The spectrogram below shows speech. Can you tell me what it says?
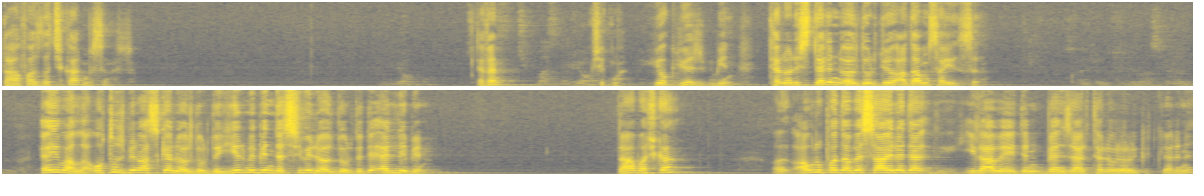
daha fazla çıkar mısınız? Efendim? Çıkma. Yok 100 bin. Teröristlerin öldürdüğü adam sayısı. Eyvallah 30 bin asker öldürdü. 20 bin de sivil öldürdü de 50 bin. Daha başka? Avrupa'da vesairede ilave edin benzer terör örgütlerini.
